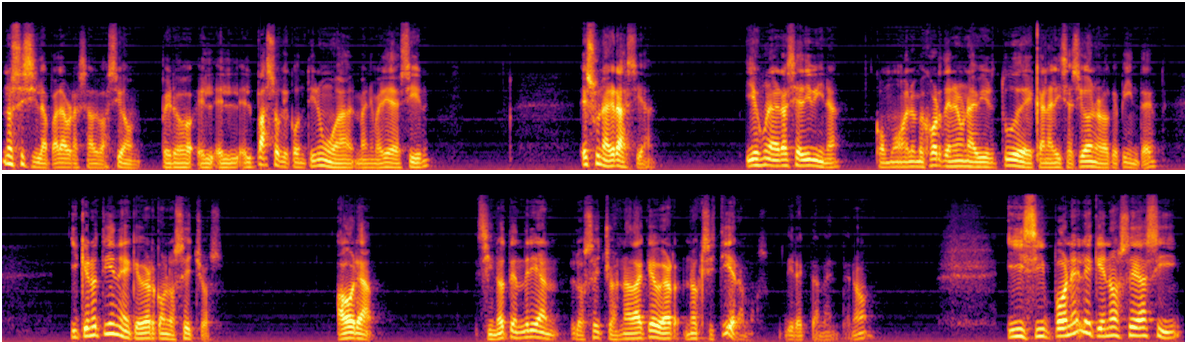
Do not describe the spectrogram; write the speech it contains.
No sé si la palabra salvación, pero el, paso que continúa, me animaría a decir, es una gracia. Y es una gracia divina, como a lo mejor tener una virtud de canalización o lo que pinte, y que no tiene que ver con los hechos. Ahora, si no tendrían los hechos nada que ver, no existiéramos directamente, ¿no? Y si ponele que no sea así,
